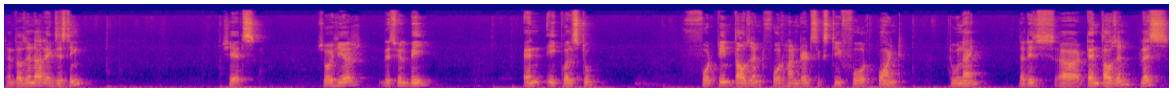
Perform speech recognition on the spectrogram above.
10000 are existing shares. So here this will be n equals to 14,464.29 that is uh, 10,000 plus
